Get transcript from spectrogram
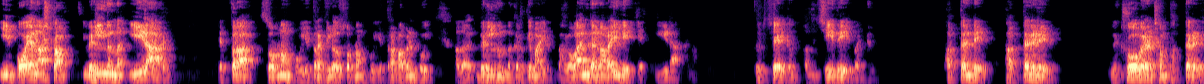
ഈ പോയ നഷ്ടം ഇവരിൽ നിന്ന് ഈടാക്കണം. എത്ര സ്വർണം പോയി എത്ര കിലോ സ്വർണം പോയി എത്ര പവൻ പോയി അത് ഇവരിൽ നിന്ന് കൃത്യമായി ഭഗവാന്റെ നടയിലേക്ക് ഈടാക്കണം. തീർച്ചയായിട്ടും അത് ചെയ്തേ പറ്റൂ. ഭക്തന്റെ ഭക്തരുടെ ലക്ഷോപലക്ഷം ഭക്തരുടെ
